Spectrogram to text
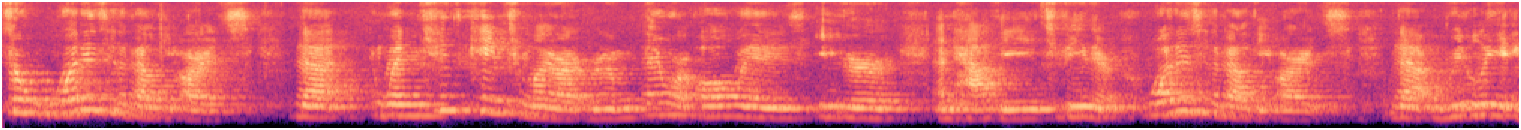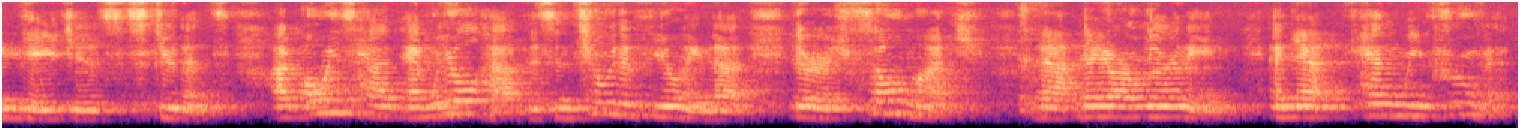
so what is it about the arts that when kids came to my art room, they were always eager and happy to be there. What is it about the arts that really engages students? I've always had, and we all have, this intuitive feeling that there is so much that they are learning, and yet can we prove it?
